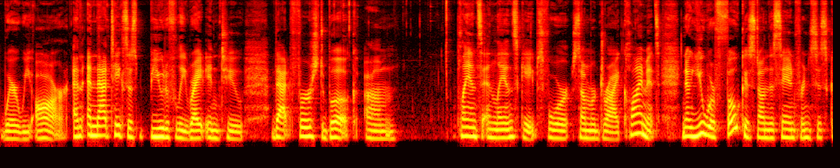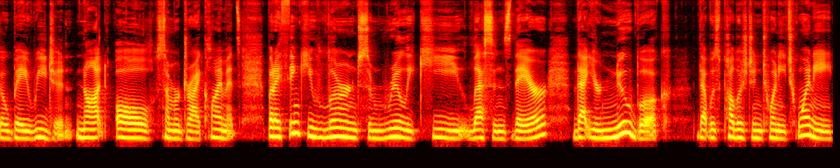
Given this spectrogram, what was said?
where we are and and that takes us beautifully right into that first book um, plants and landscapes for summer dry climates. Now, you were focused on the San Francisco Bay region, not all summer dry climates, but I think you learned some really key lessons there that your new book that was published in 2020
